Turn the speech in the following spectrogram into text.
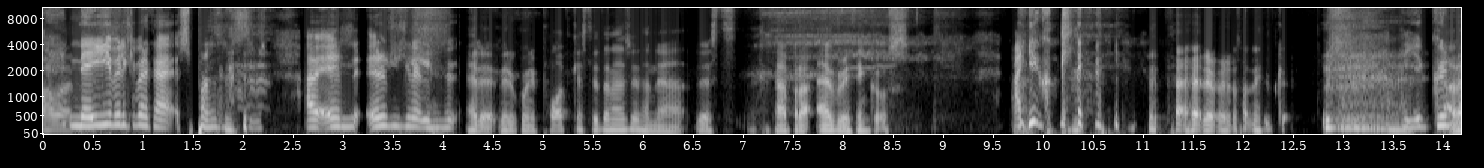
að hafa Nei, ég vil ekki vera eitthvað Herru, við erum komin í podcast litan að þessu þannig að, veist, það er bara everything goes Æ, ég gulli. Það er verið þannig sko. Ég að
